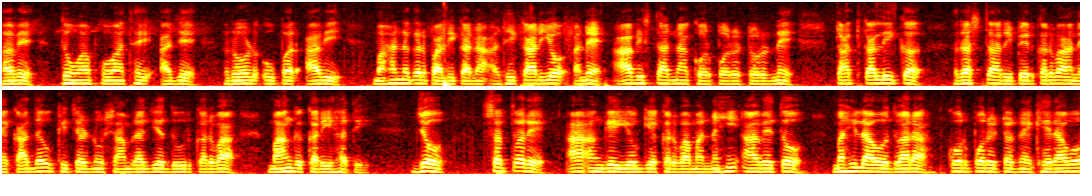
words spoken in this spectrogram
હવે ધુઆ ફુવા થઈ આજે રોડ ઉપર આવી મહાનગરપાલિકાના અધિકારીઓ અને આ વિસ્તારના કોર્પોરેટરોને તાત્કાલિક રસ્તા રિપેર કરવા અને કાદવ કીચડનું સામ્રાજ્ય દૂર કરવા માંગ કરી હતી. જો સત્વરે આ અંગે યોગ્ય કરવામાં નહીં આવે તો મહિલાઓ દ્વારા કોર્પોરેટરને ઘેરાવો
